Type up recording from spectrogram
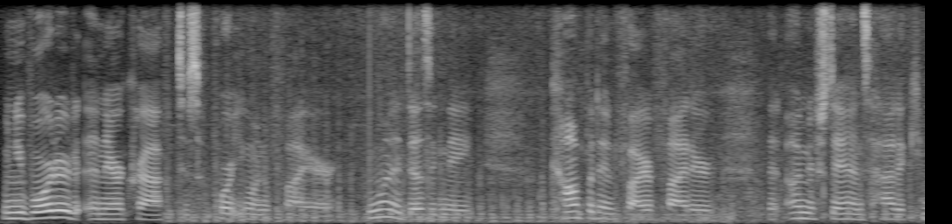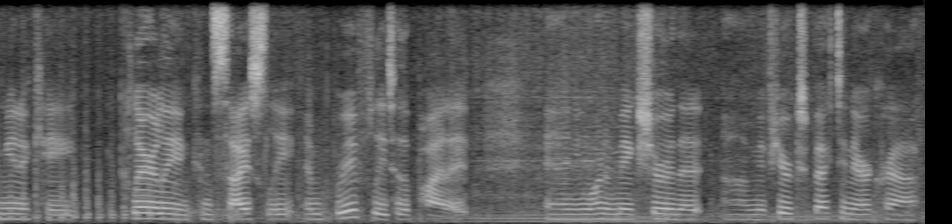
When you've ordered an aircraft to support you on a fire, you want to designate a competent firefighter that understands how to communicate clearly and concisely and briefly to the pilot. And you want to make sure that um, if you're expecting aircraft,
